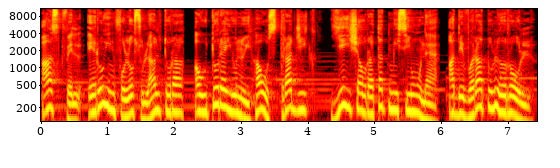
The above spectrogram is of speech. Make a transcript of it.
Astfel, eroi în folosul altora, autori ai unui haos tragic, ei și-au ratat misiunea, adevăratul rol.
